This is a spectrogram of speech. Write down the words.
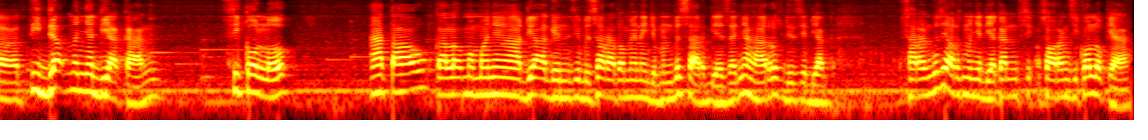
eh, tidak menyediakan psikolog atau kalau mamanya dia agensi besar atau manajemen besar biasanya harus disediakan saranku sih harus menyediakan seorang psikolog ya.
